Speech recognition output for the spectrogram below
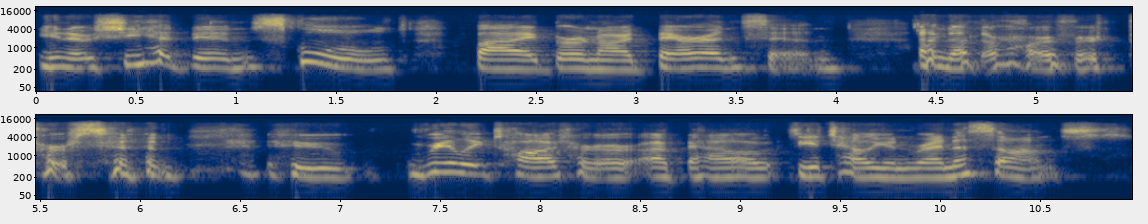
you know, she had been schooled by Bernard Berenson, another Harvard person who really taught her about the Italian Renaissance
